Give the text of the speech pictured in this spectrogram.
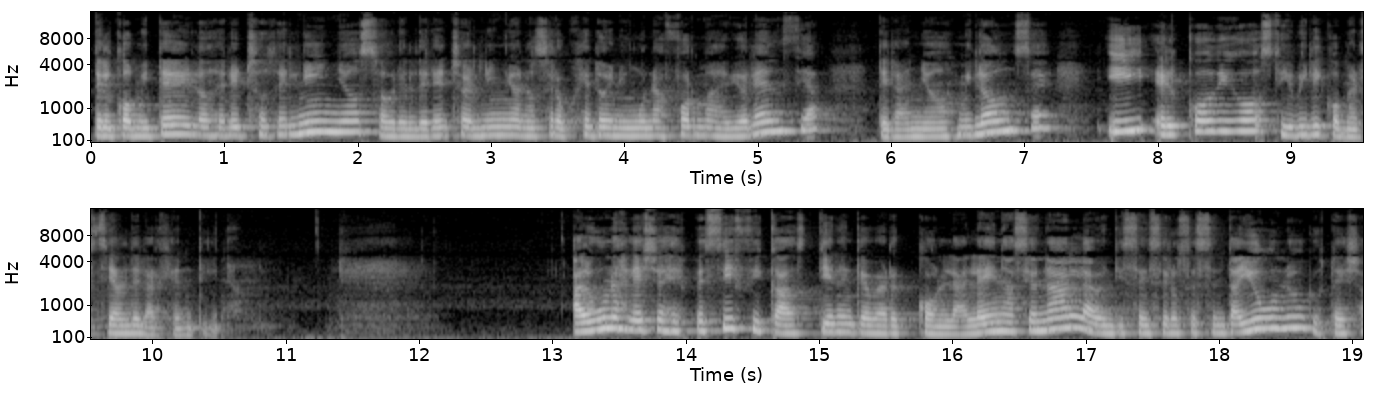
del Comité de los Derechos del Niño sobre el derecho del niño a no ser objeto de ninguna forma de violencia del año 2011 y el Código Civil y Comercial de la Argentina. Algunas leyes específicas tienen que ver con la ley nacional, la 26061, que ustedes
